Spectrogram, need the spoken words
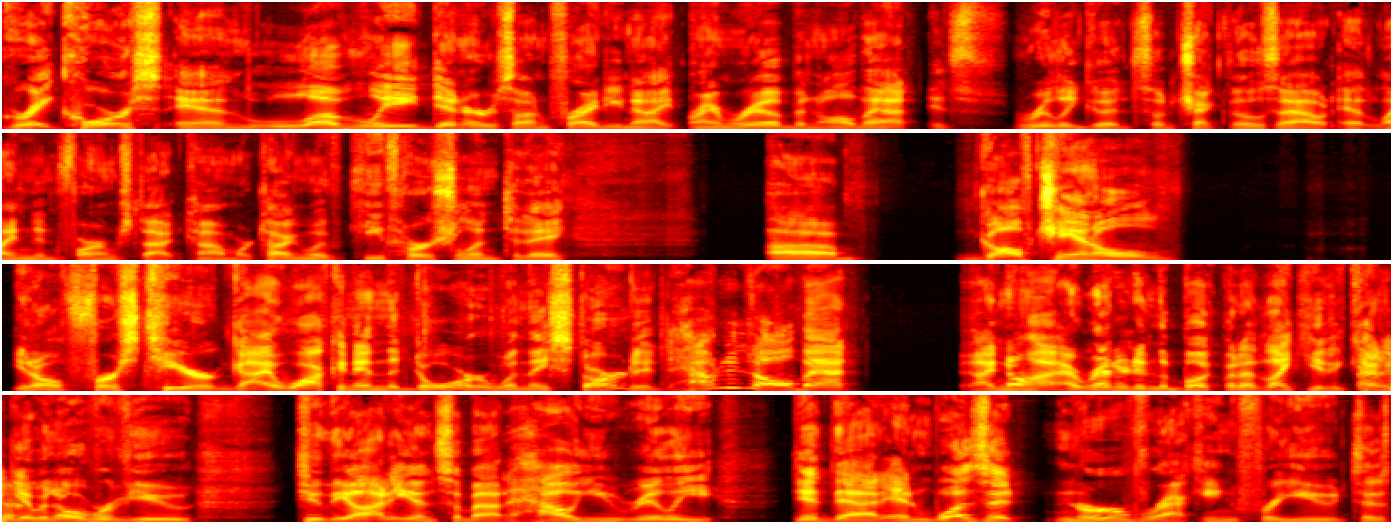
Great course and lovely dinners on Friday night, prime rib and all that. It's really good. So check those out at langdonfarms.com. We're talking with Keith Hirshland today. Um, Golf Channel, you know, first tier guy walking in the door when they started. How did all that? I know I read it in the book, but I'd like you to kind of give an overview to the audience about how you really did that. And was it nerve wracking for you to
